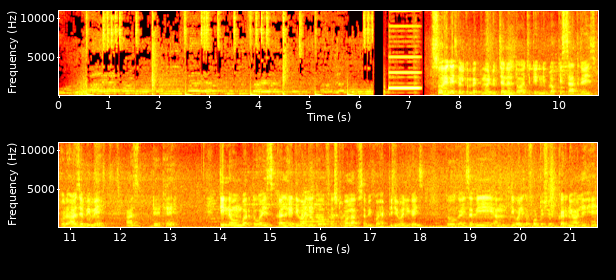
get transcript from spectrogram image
So hi guys welcome back to my YouTube channel तो आ चुके एक न्यू ब्लॉग के साथ गाइज़ और आज अभी मैं, आज डेट है तीन नवंबर। तो गाइज़ कल है दिवाली तो फ़र्स्ट ऑफ़ ऑल आप सभी को हैप्पी दिवाली गाइज़ तो गाइज़ अभी हम दिवाली का फ़ोटोशूट करने वाले हैं।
